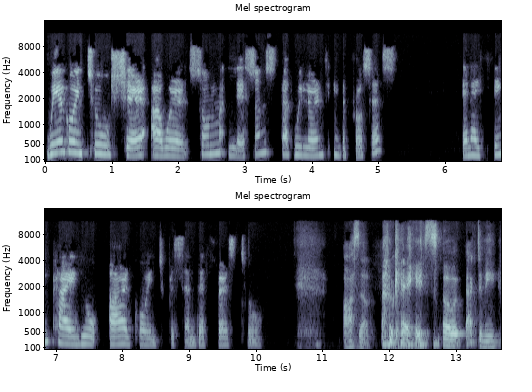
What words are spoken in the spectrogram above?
We are going to share our some lessons that we learned in the process. And I think Kyle, you are going to present the first two. Awesome. Okay, so back to me.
